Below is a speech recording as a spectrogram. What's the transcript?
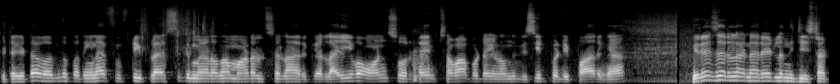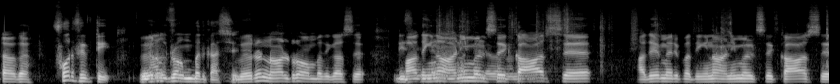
கிட்டத்தட்ட வந்து பார்த்தீங்கன்னா ஃபிஃப்டி ப்ளஸ்க்கு மேலே தான் மாடல்ஸ் எல்லாம் இருக்கு. லைவாக ஒன்ஸ் ஒரு டைம் செவ்வாப்பட்டையில் வந்து விசிட் பண்ணி பாருங்க. இரேசர்லாம் என்ன ரேட்ல இருந்து ஸ்டார்ட் ஆகுது? ஃபோர் ஃபிஃப்டி நாலு ரூபா ஐம்பது காசு. வெறும் நாலு ரூபா ஐம்பது காசு. பார்த்தீங்கன்னா அனிமல்ஸு கார்ஸு அதே மாதிரி பார்த்தீங்கன்னா அனிமல்ஸு கார்ஸு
